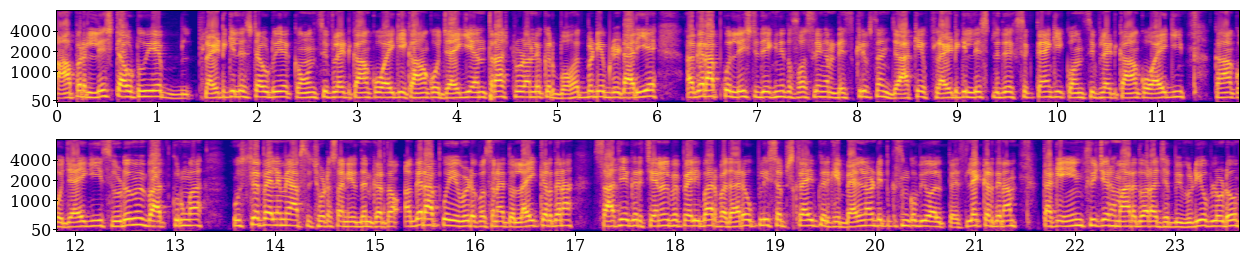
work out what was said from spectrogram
यहाँ पर लिस्ट आउट हुई है फ़्लाइट की लिस्ट आउट हुई है, कौन सी फ़्लाइट कहाँ को आएगी, कहाँ को जाएगी, अंतरराष्ट्रीय उड़ान लेकर बहुत बड़ी अपडेट आ रही है। अगर आपको लिस्ट देखनी है तो फ़र्स्ट लिंक डिस्क्रिप्शन जाके फ़्लाइट की लिस्ट देख सकते हैं कि कौन सी फ़्लाइट कहाँ को आएगी, कहाँ को जाएगी। इस वीडियो में बात करूँगा, उससे पहले मैं आपसे छोटा सा निवेदन करता हूँ, अगर आपको ये वीडियो पसंद आए तो लाइक कर देना, साथ ही अगर चैनल पर पहली बार पधारे हो प्लीज़ सब्सक्राइब करके बेल नोटिफिकेशन को भी ऑल पे सिलेक्ट कर देना, ताकि इन फ्यूचर हमारे द्वारा जब भी वीडियो अपलोड हो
